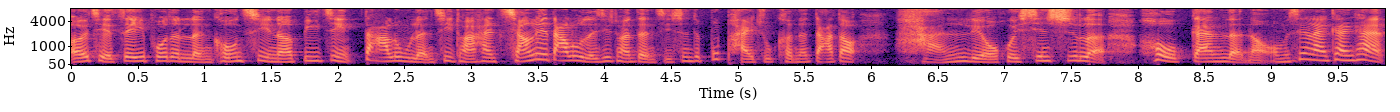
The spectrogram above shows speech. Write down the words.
而且这一波的冷空气呢，逼近大陆冷气团和强烈大陆冷气团等级，甚至不排除可能达到寒流，会先湿冷后干冷哦。我们先来看看，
